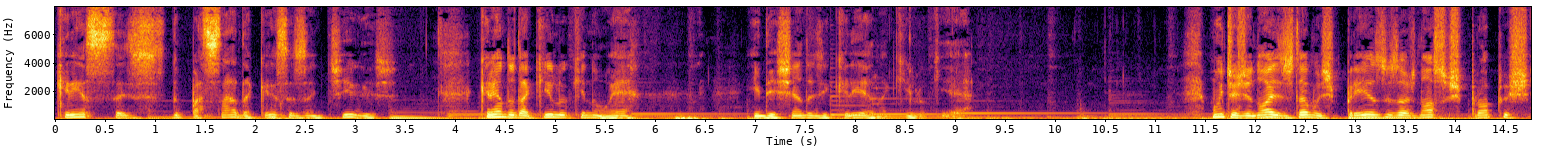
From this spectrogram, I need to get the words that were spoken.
crenças do passado, a crenças antigas, crendo daquilo que não é e deixando de crer naquilo que é? Muitos de nós estamos presos aos nossos próprios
